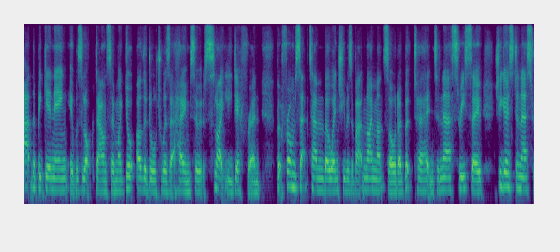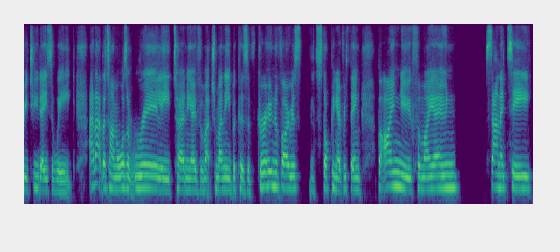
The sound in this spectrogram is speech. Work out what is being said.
at the beginning, it was lockdown. So my do- other daughter was at home. So it was slightly different. But from September, when she was about nine months old, I booked her into nursery. So she goes to nursery two days a week. And at the time, I wasn't really turning over much money because of coronavirus stopping everything. But I knew for my own sanity,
